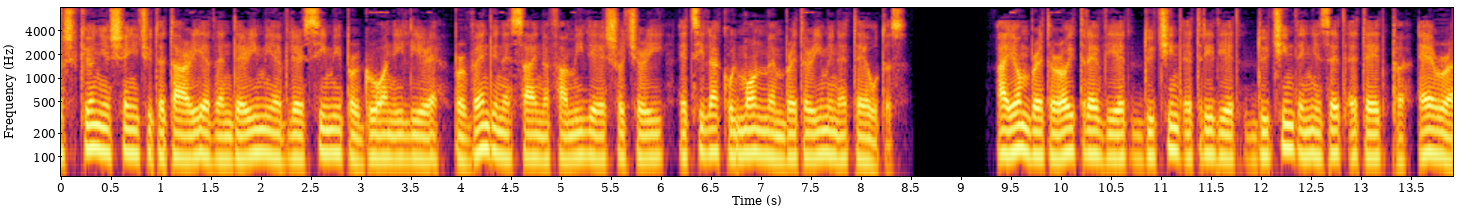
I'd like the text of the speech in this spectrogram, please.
Është kjo një shenjë qytetarie dhe nderimi e vlerësimi për gruan ilire, për vendin e saj në familje e shoqëri, e cila kulmon me mbretërimin e Teutës. Ajo mbretëroi tre vjet, dyqind e tridhjetë, dyqind e njëzet e tetë p.e.r.,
